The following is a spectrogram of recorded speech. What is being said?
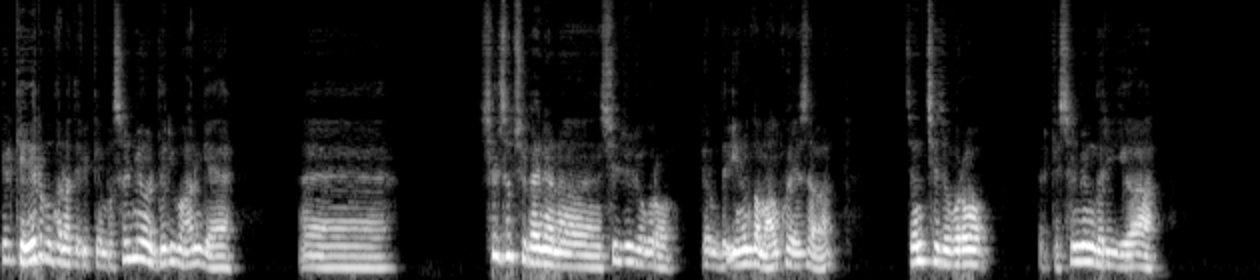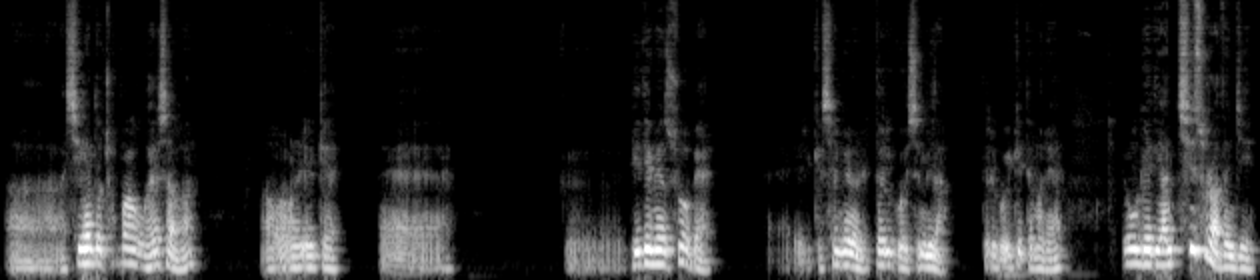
이렇게 여러분들한테 이렇게 뭐 설명을 드리고 하는 게 에, 실습 시간에는 실질적으로 여러분들 인원도 많고 해서 전체적으로 이렇게 설명드리기가 아, 시간도 촉박하고 해서 어, 오늘 이렇게 에, 그 비대면 수업에 이렇게 설명을 드리고 있습니다. 드리고 있기 때문에 여기에 대한 치수라든지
